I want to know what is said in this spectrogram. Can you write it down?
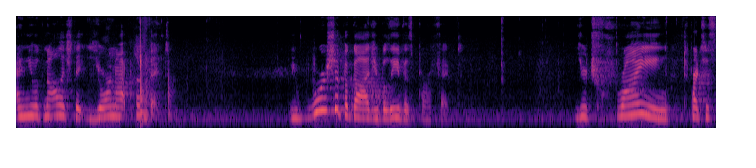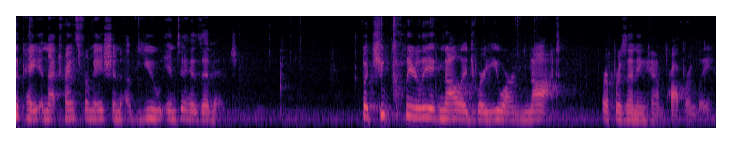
and you acknowledge that you're not perfect. You worship a God you believe is perfect you're trying to participate in that transformation of you into his image. But you clearly acknowledge where you are not representing him properly.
